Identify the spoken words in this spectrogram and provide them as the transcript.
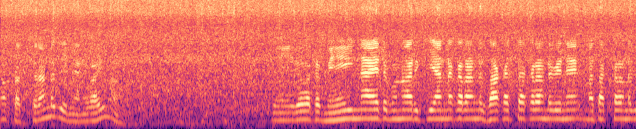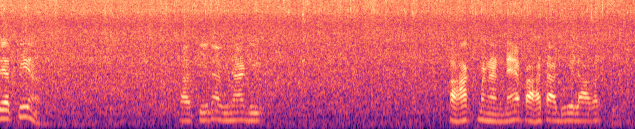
මොකක්ද කරන්න දෙන්නේ නැහැ වයින්නවා. දැන් ඒකට මේ ඉන්න අයට මොනවාරි කියන්න කරන්න සාකච්ඡා කරන්න වෙන මතක් කරන්න දෙයක් තියෙනවද? තා තියෙන විනාඩි 5ක්ම නැහැ පහට අඩු වෙලාවක් තියෙනවා.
